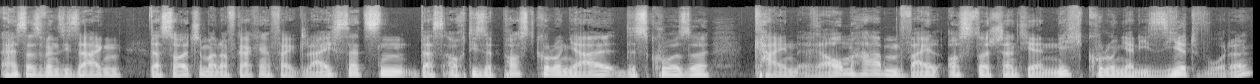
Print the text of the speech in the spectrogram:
Heißt das, wenn Sie sagen, das sollte man auf gar keinen Fall gleichsetzen, dass auch diese Postkolonialdiskurse keinen Raum haben, weil Ostdeutschland ja nicht kolonialisiert wurde?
